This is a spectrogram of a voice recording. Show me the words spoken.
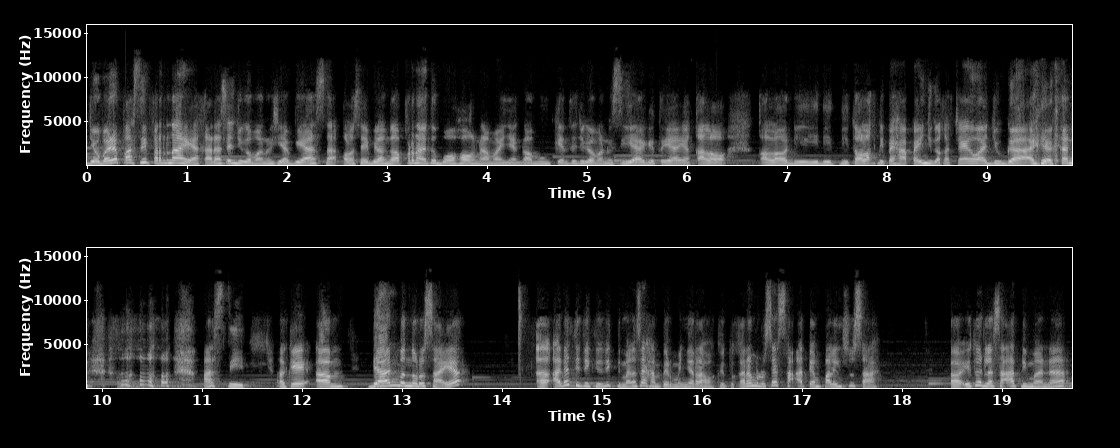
Jawabannya pasti pernah ya, karena saya juga manusia biasa. Kalau saya bilang nggak pernah itu bohong namanya, nggak mungkin. Saya juga manusia gitu ya. Yang kalau kalau di, di, ditolak di PHP-in juga kecewa juga, ya kan? pasti. Oke. Okay, um, dan menurut saya uh, ada titik-titik di mana saya hampir menyerah waktu itu. Karena menurut saya saat yang paling susah uh, itu adalah saat di mana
